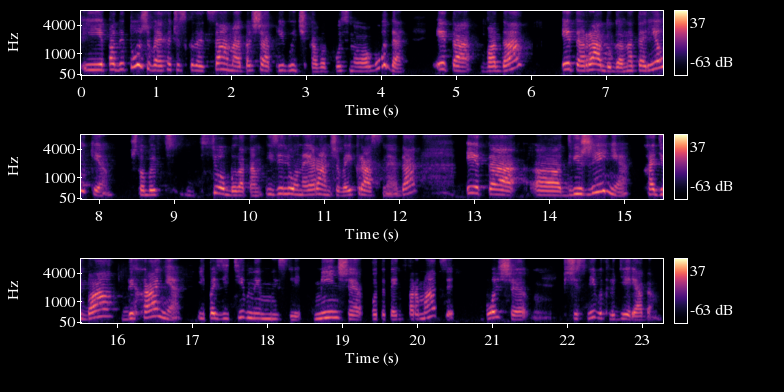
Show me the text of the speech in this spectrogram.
И подытоживая, я хочу сказать, самая большая привычка вот после Нового года – это вода, это радуга на тарелке, чтобы все было там и зеленое, и оранжевое, и красное, да, это э, движение, ходьба, дыхание и позитивные мысли. Меньше вот этой информации, больше счастливых людей рядом.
